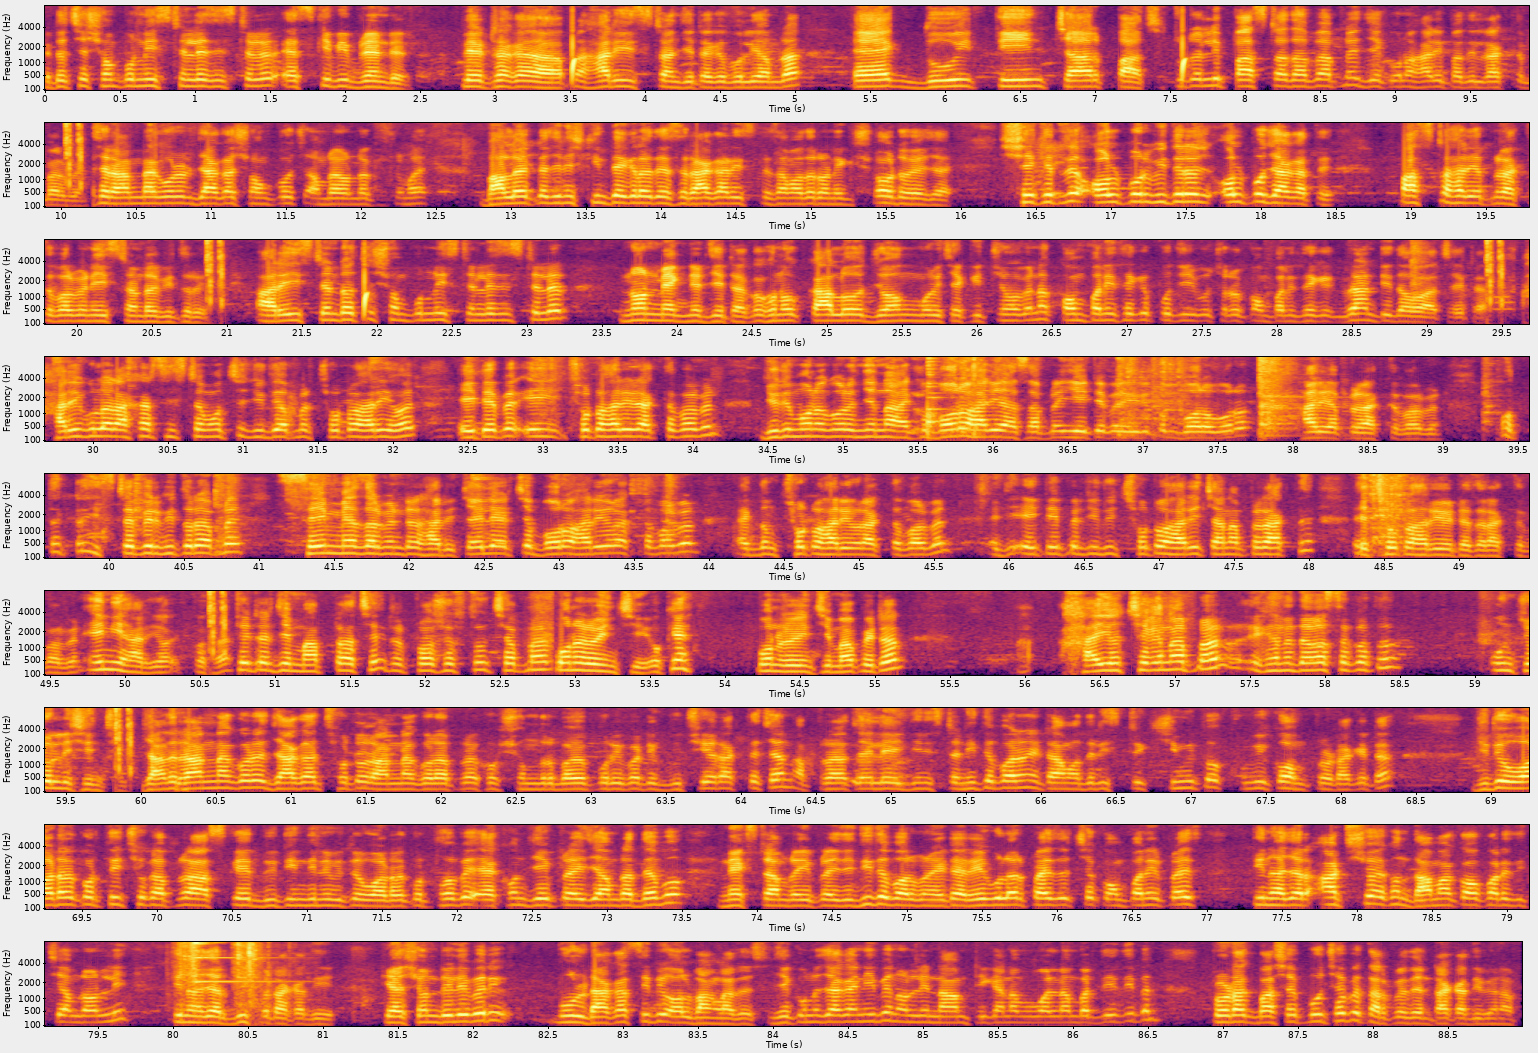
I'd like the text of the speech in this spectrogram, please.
এটা হচ্ছে সম্পূর্ণ স্টেনলেস স্টিলের এসকেবি ব্র্যান্ডের প্লেট রাখা, আপনার হাড়ি স্টান যেটাকে বলি আমরা, এক, দুই, তিন, চার, পাঁচ। টোটালি পাঁচটা ধাপে আপনি যে কোনো হাড়ি পাতিল রাখতে পারবেন। রান্নাঘরের জায়গা সংকোচ, আমরা অন্য কিছু সময় ভালো একটা জিনিস কিনতে গেলে রাগার স্পেস আমাদের অনেক শর্ট হয়ে যায়। সেক্ষেত্রে অল্পর ভিতরে, অল্প জায়গাতে পাঁচটা হাড়ি আপনি রাখতে পারবেন এই স্ট্যান্ডের ভিতরে। আর এই স্ট্যান্ড হচ্ছে সম্পূর্ণ স্টেনলেস স্টিলের নন ম্যাগনেট যেটা, কখনো কালো, জং, মরিচা কিচ্ছু হবে না। কোম্পানি থেকে, পঁচিশ বছরের কোম্পানি থেকে গ্যারান্টি দেওয়া আছে এটা। হাড়িগুলো রাখার সিস্টেম হচ্ছে, যদি আপনার ছোট হাড়ি হয়, এই টাইপের এই ছোট হাড়ি রাখতে পারবেন। যদি মনে করেন যে না, একটু বড় হাড়ি আছে, আপনি এই টাইপের এরকম বড় বড় হাড়ি আপনি রাখতে পারবেন। প্রত্যেকটা স্টেপের ভিতরে আপনি সেম মেজারমেন্টের হাড়ি, চাইলে এর চেয়ে বড় হাড়িও রাখতে পারবেন, একদম ছোট হাড়িও রাখতে পারবেন। এই যে এই টাইপের যদি ছোট হাড়ি চান আপনি রাখতে, এই ছোট হাড়ি ওইটাতে রাখতে পারবেন। এনি হাড়ি কথা। এটার যে মাপটা আছে, এটার প্রশস্ত হচ্ছে আপনার পনেরো ইঞ্চি ওকে পনেরো ইঞ্চি মাপ এটার। হাই হচ্ছে এখানে আপনার? এখানে দেওয়া আছে কত? উনচল্লিশ ইঞ্চি। যাদের রান্নাঘরে জায়গা ছোট রান্নাঘর আপনারা খুব সুন্দরভাবে পরিপাটি গুছিয়ে রাখতে চান, আপনারা চাইলে এই জিনিসটা নিতে পারেন। এটা আমাদের স্ট্রিক্ট সীমিত, খুবই কম প্রোডাক্ট এটা। যদি অর্ডার করতে ইচ্ছুক, আপনারা আজকে দুই, তিন দিনের ভিতরে অর্ডার করতে হবে। এখন যে প্রাইজে আমরা দেবো নেক্সট আমরা এই প্রাইজে দিতে পারব না। এটা রেগুলার প্রাইস হচ্ছে কোম্পানির প্রাইস তিন হাজার আটশো, এখন দামাকা অফারে দিচ্ছি আমরা অনলি তিন হাজার দুইশো টাকা দিয়ে। Cash on delivery full Dhaka city all Bangladesh যে কোনো জায়গায় নেবেন অনলি নাম, ঠিকানা মোবাইল নাম্বার দিয়ে দিবেন। প্রোডাক্ট বাসায় পৌঁছাবে, তারপরে দেন টাকা দিবেন আপনি।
